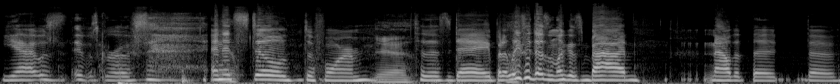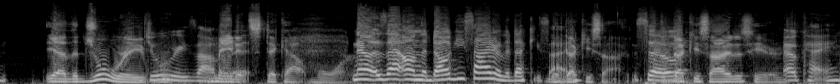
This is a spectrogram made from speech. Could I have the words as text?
Yeah, it was it was gross, and it's still deformed Yeah, to this day. But at least it doesn't look as bad now that the the yeah. The jewelry Jewelry's out made it. it. stick out more. now is that on the doggy side or the ducky side? The ducky side. So- the ducky side is here. Okay,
